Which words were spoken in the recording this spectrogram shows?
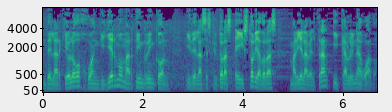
del arqueólogo Juan Guillermo Martín Rincón y de las escritoras e historiadoras Mariela Beltrán y Carolina Aguado.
